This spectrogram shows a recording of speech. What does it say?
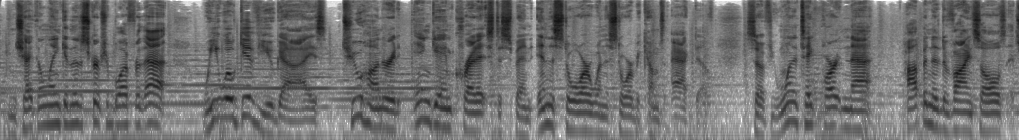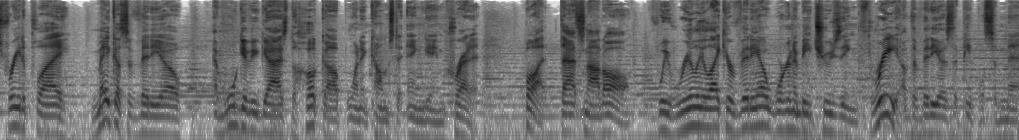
you can check the link in the description below for that we will give you guys 200 in-game credits to spend in the store when the store becomes active. So if you want to take part in that, hop into Divine Souls. It's free to play. Make us a video and we'll give you guys the hookup when it comes to in-game credit. But that's not all. If we really like your video, we're going to be choosing three of the videos that people submit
